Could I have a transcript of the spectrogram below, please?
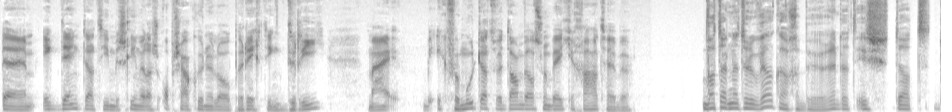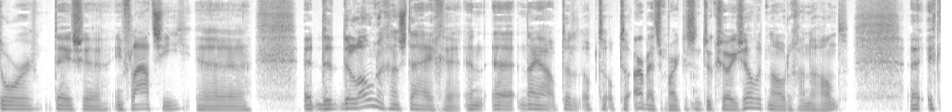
Um, ik denk dat die misschien wel eens op zou kunnen lopen richting 3. Maar ik vermoed dat we het dan wel zo'n beetje gehad hebben. Wat er natuurlijk wel kan gebeuren, dat is dat door deze inflatie uh, de, de lonen gaan stijgen. En uh, nou ja, op de, op, de, op de arbeidsmarkt is natuurlijk sowieso het nodig aan de hand. Uh, ik,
